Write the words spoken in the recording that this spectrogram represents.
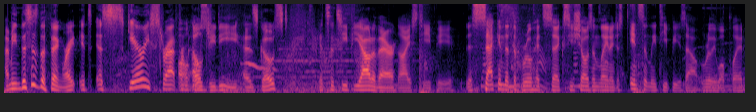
I mean, this is the thing, right? It's a scary strat from Oh, LGD as Ghost gets the TP out of there. Nice TP. The second that the Brew hits 6, he shows in lane and just instantly TPs out. Really well played.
